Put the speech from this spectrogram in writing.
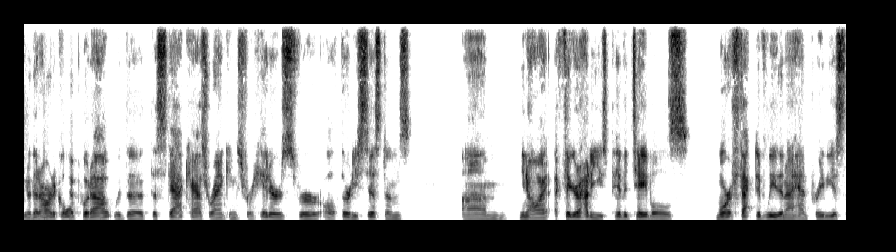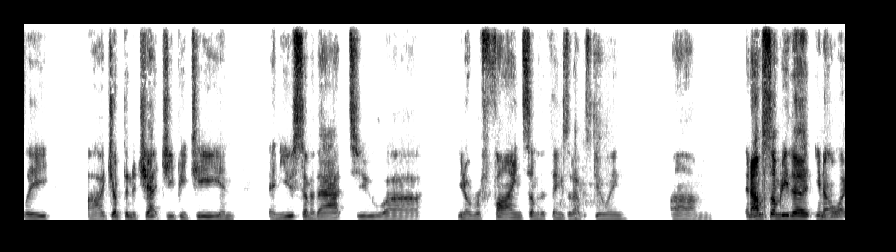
you know that article i put out with the the statcast rankings for hitters for all 30 systems um you know i, I figured out how to use pivot tables more effectively than i had previously. Uh, i jumped into chat gpt and and use some of that to uh you know refine some of the things that i was doing. Um and i'm somebody that you know i,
